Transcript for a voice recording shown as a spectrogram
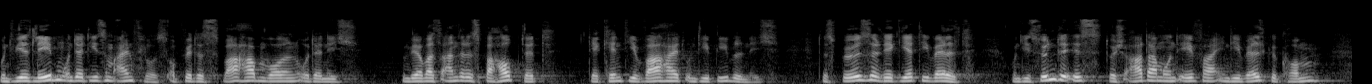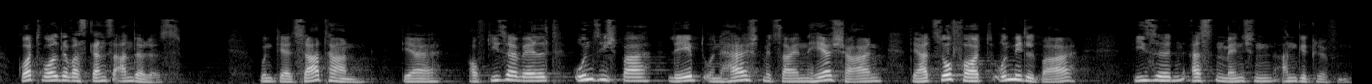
Und wir leben unter diesem Einfluss, ob wir das wahrhaben wollen oder nicht. Und wer was anderes behauptet, der kennt die Wahrheit und die Bibel nicht. Das Böse regiert die Welt. Und die Sünde ist durch Adam und Eva in die Welt gekommen. Gott wollte was ganz anderes. Und der Satan, der auf dieser Welt unsichtbar lebt und herrscht mit seinen Heerscharen, der hat sofort unmittelbar diesen ersten Menschen angegriffen.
